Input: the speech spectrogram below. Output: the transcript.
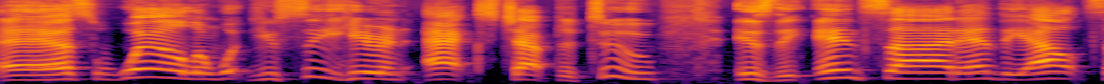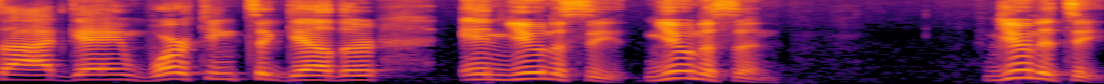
as well. And what you see here in Acts chapter 2 is the inside and the outside game working together in unity, unison, unity.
